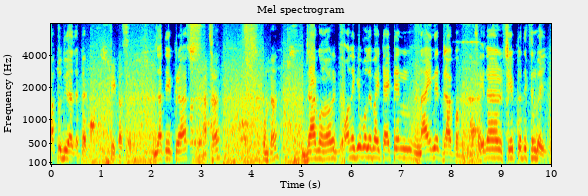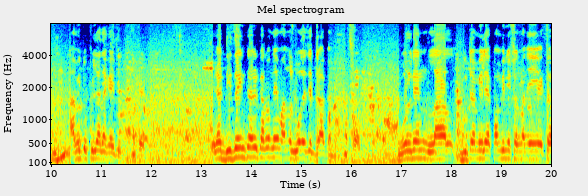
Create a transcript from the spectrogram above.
মাত্র দুই হাজার টাকা। ঠিক আছে। জাতি ক্রাশ। আচ্ছা কোনটা? ড্রাগন অনেকে বলে ভাই টাইটেন নাইন এর ড্রাগন। আচ্ছা। এটার শেপটা দেখছেন ভাই? আমি একটু পিলা দেখাই দিই। ওকে এটা ডিজাইনটার কারণে মানুষ বলে যে ড্রাগন। আচ্ছা। গোল্ডেন লাল দুটা মিলে কম্বিনেশন মানে একটা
